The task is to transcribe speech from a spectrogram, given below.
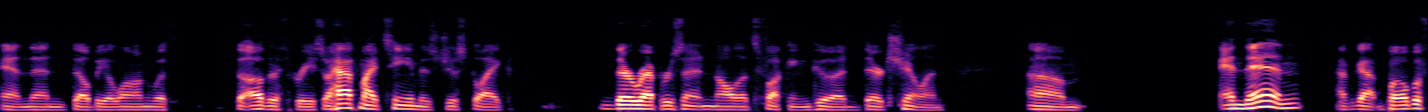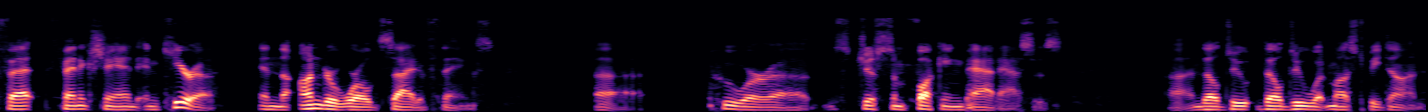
and then they'll be along with the other three. So half my team is just like they're representing all that's fucking good. They're chilling. Um, and then I've got Boba Fett, Fennec Shand, and Qi'ra in the underworld side of things, uh, who are uh, just some fucking badasses, uh, and they'll do they'll do what must be done.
